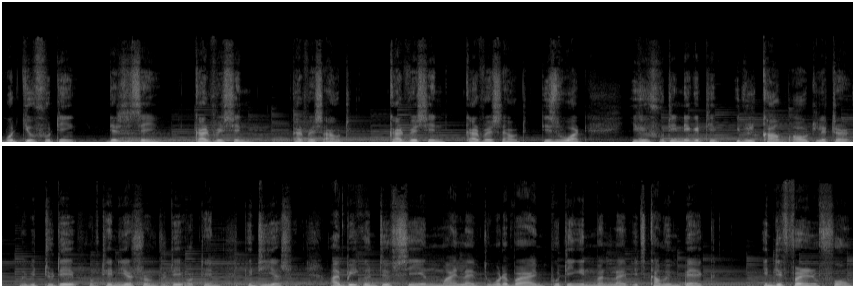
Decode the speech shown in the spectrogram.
what you're putting there's a saying garbage in garbage out garbage in garbage out. This is what? If you're putting negative it will come out later. Maybe today from 10 years from today or 10 20 years from. i begin to see in my life whatever i'm putting in my life it's coming back in different form.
